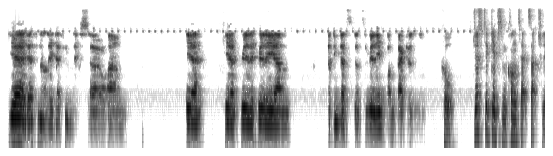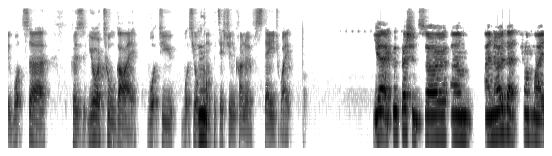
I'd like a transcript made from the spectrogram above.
Yeah, definitely, definitely. So, um, yeah, yeah, really, really, um, I think that's, that's a really important factor as well. Cool. Just to give some context, actually, what's, uh, because you're a tall guy, what do you, what's your mm. competition kind of stage weight? Yeah, good question. So um, I know that from my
